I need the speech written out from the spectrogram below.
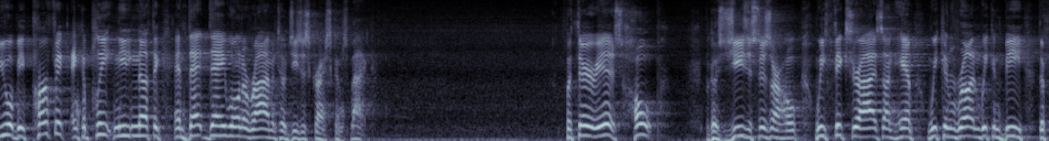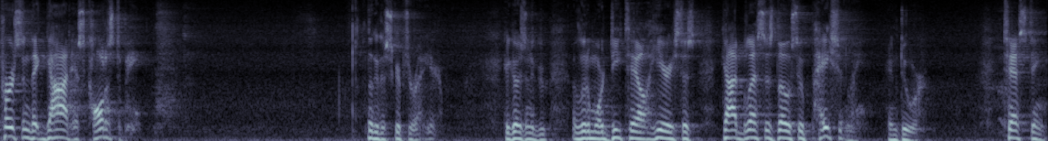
you will be perfect and complete, needing nothing. And that day won't arrive until Jesus Christ comes back. But there is hope because Jesus is our hope. We fix our eyes on Him. We can run. We can be the person that God has called us to be. Look at the scripture right here. He goes into a little more detail here. He says, God blesses those who patiently endure testing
